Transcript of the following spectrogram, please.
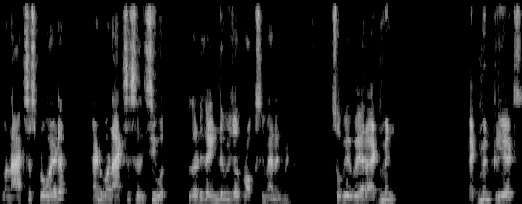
one access provider and one access receiver. So that is the individual proxy management. So we, where admin admin creates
